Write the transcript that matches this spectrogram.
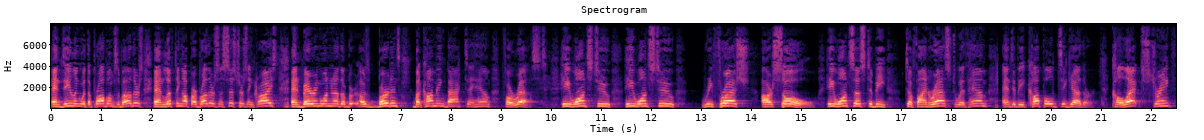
and dealing with the problems of others and lifting up our brothers and sisters in Christ and bearing one another's uh, burdens, but coming back to Him for rest. He wants to, He wants to refresh our soul. He wants us to be to find rest with Him and to be coupled together. Collect strength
